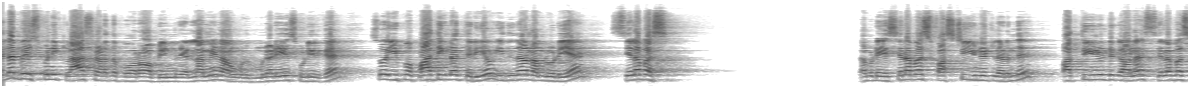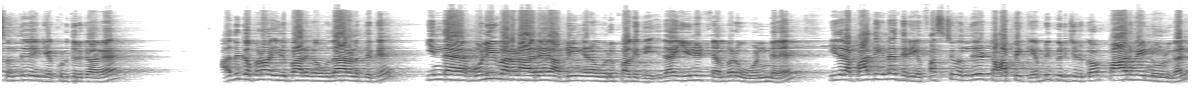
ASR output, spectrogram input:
எதை பேஸ் பண்ணி கிளாஸ் நடத்த போகிறோம் அப்படின்றது எல்லாமே நான் உங்களுக்கு முன்னாடியே சொல்லியிருக்கேன். ஸோ இப்போ பார்த்தீங்கன்னா தெரியும் இதுதான் நம்மளுடைய சிலபஸ் நம்முடைய சிலபஸ் ஃபஸ்ட் யூனிட்லேருந்து பத்து யூனிட்டுக்கான சிலபஸ் வந்து இங்கே கொடுத்துருக்காங்க. அதுக்கப்புறம் இது பாருங்கள் உதாரணத்துக்கு இந்த மொழி வரலாறு அப்படிங்கிற ஒரு பகுதி இதான் யூனிட் நம்பர் ஒன்று இதில் பார்த்தீங்கன்னா தெரியும். ஃபர்ஸ்ட் வந்து டாபிக் எப்படி பிரிச்சிருக்கோம்? பார்வை நூல்கள்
